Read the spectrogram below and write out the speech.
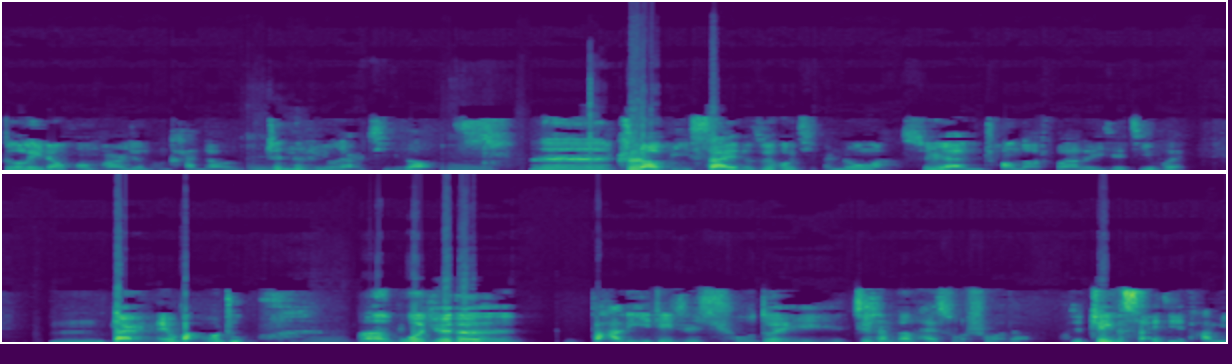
得了一张黄牌就能看到嗯，真的是有点急躁。嗯嗯，直到比赛的最后几分钟啊，虽然创造出来了一些机会，嗯，但是也没有把握住。嗯呃，我觉得巴黎这支球队，就像刚才所说的，我觉得这个赛季他们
